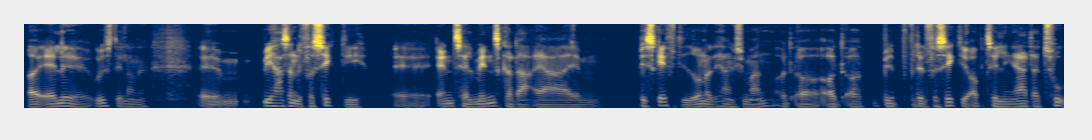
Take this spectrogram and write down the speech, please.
og alle udstillerne. Øh, vi har sådan et forsigtigt øh, antal mennesker, der er øh, beskæftiget under det her arrangement, og, og, og, og den forsigtige optælling er, at der er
